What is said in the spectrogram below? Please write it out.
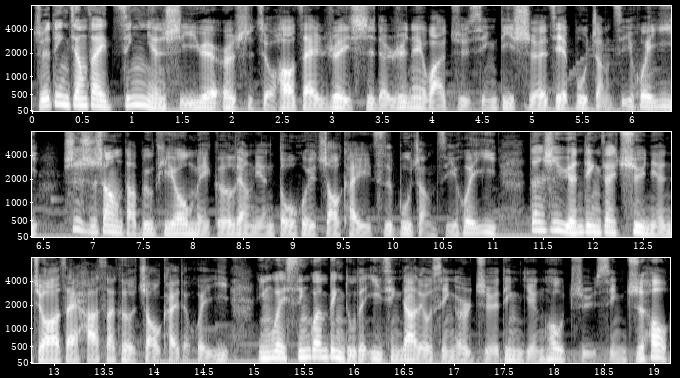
决定将在今年十一月二十九号在瑞士的日内瓦举行第十二届部长级会议。事实上，WTO 每隔两年都会召开一次部长级会议，但是原定在去年就要在哈萨克召开的会议，因为新冠病毒的疫情大流行而决定延后举行。之后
